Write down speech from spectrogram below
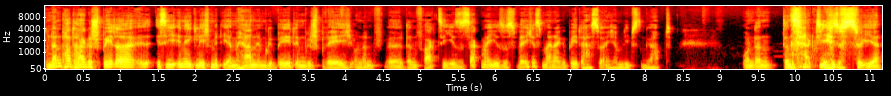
Und dann ein paar Tage später ist sie inniglich mit ihrem Herrn im Gebet, im Gespräch und dann, äh, dann fragt sie Jesus, sag mal, Jesus, welches meiner Gebete hast du eigentlich am liebsten gehabt? Und dann, dann sagt Jesus zu ihr,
